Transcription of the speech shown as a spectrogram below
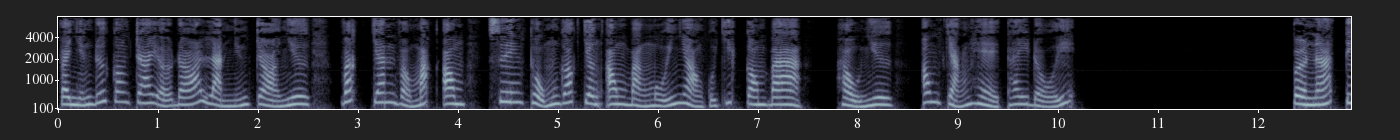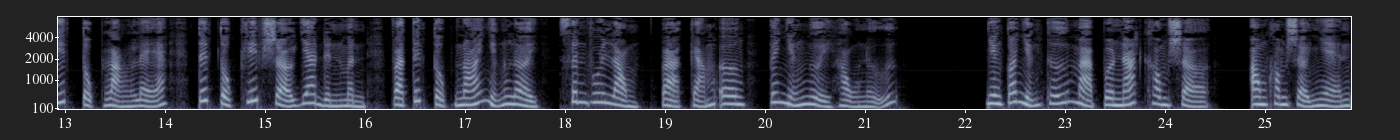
và những đứa con trai ở đó làm những trò như vắt chanh vào mắt ông, xuyên thủng gót chân ông bằng mũi nhọn của chiếc con ba. Hầu như ông chẳng hề thay đổi. Bernard tiếp tục lặng lẽ, tiếp tục khiếp sợ gia đình mình và tiếp tục nói những lời xin vui lòng và cảm ơn với những người hầu nữ. Nhưng có những thứ mà Bernard không sợ. Ông không sợ nhện.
